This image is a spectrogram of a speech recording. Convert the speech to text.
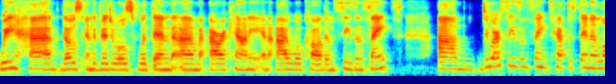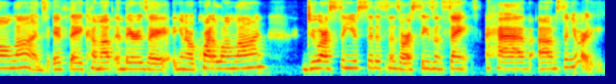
We have those individuals within um, our county, and I will call them seasoned saints um, do our seasoned saints have to stand in long lines if they come up and there is a, you know, quite a long line? Do our senior citizens or our seasoned saints have um, seniority?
